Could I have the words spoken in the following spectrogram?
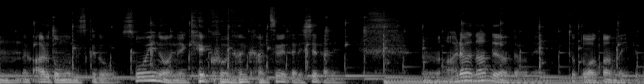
んなんかあると思うんですけどそういうのはね 結構なんか集めたりしてたね、うん、あれは何でなんだろうね。ちょっとわかんないけど。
